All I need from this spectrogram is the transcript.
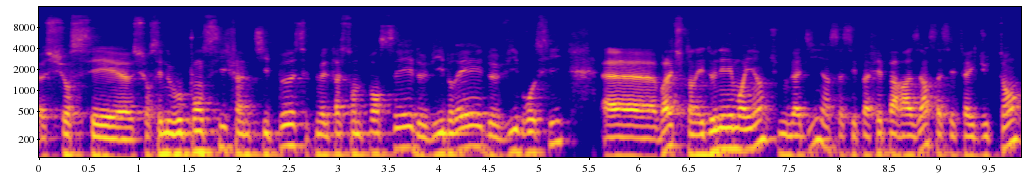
euh, sur, ces, euh, sur ces nouveaux poncifs un petit peu, cette nouvelle façon de penser, de vibrer, de vivre aussi. Euh, voilà, tu t'en es donné les moyens, tu nous l'as dit. Hein, ça s'est pas fait par hasard, ça s'est fait avec du temps,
